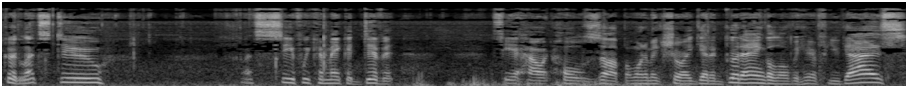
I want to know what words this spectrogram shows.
good. Let's do, let's see if we can make a divot. See how it holds up. I want to make sure I get a good angle over here for you guys.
